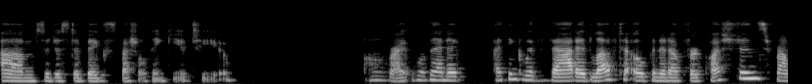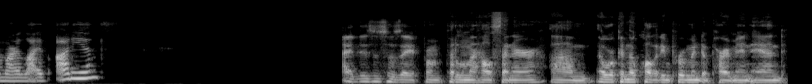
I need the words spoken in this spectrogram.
Um, so just a big special thank you to you. All right, well then if, I think with that, I'd love to open it up for questions from our live audience. Hi, this is Jose from Petaluma Health Center. Um, I work in the quality improvement department, and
